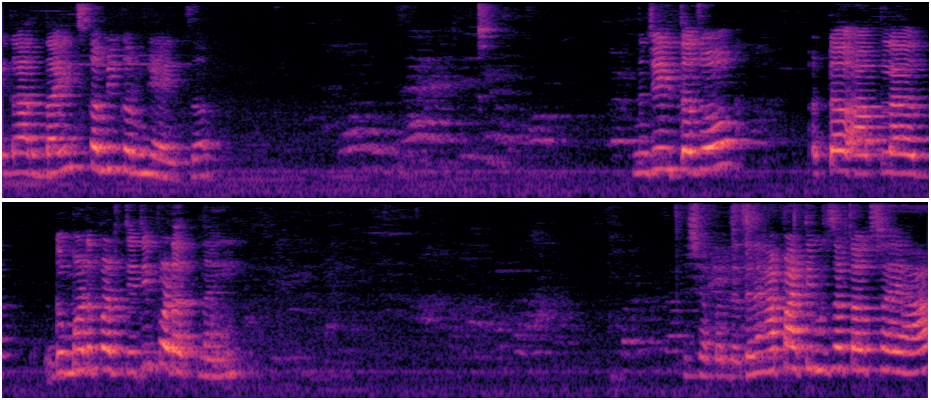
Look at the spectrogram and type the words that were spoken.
एक अर्धा इंच कमी करून घ्यायचं. म्हणजे इथं जो ट आपला दुमड पडते ती पडत नाही. अशा पद्धतीने. हा पाठीमागचा टक्स आहे हा.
